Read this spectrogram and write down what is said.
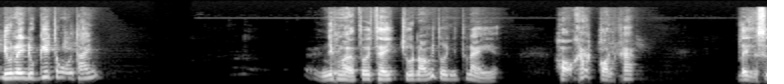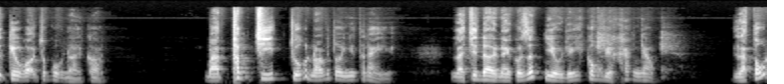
điều này điều kia trong hội thánh. Nhưng mà tôi thấy chúa nói với tôi như thế này họ khác con khác đây là sự kêu gọi trong cuộc đời con. Và thậm chí chúa có nói với tôi như thế này, là trên đời này có rất nhiều những công việc khác nhau, là tốt,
